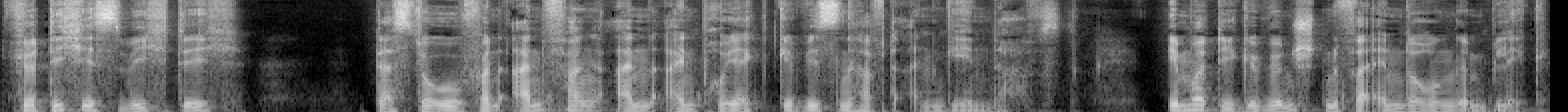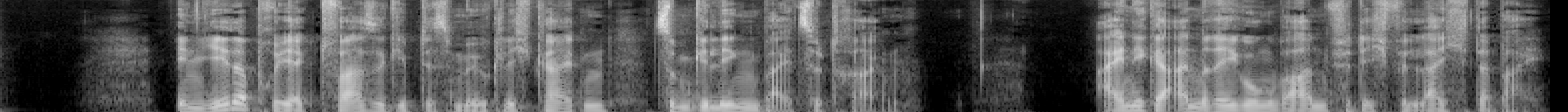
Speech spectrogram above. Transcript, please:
Für dich ist wichtig, dass du von Anfang an ein Projekt gewissenhaft angehen darfst. Immer die gewünschten Veränderungen im Blick. In jeder Projektphase gibt es Möglichkeiten, zum Gelingen beizutragen. Einige Anregungen waren für dich vielleicht dabei.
